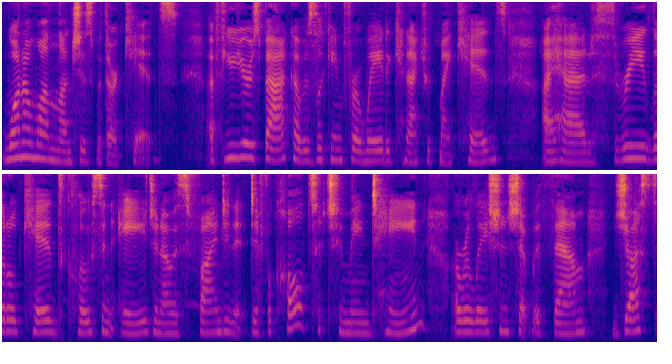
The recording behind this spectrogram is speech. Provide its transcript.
one on one lunches with our kids. A few years back, I was looking for a way to connect with my kids. I had three little kids close in age, and I was finding it difficult to maintain a relationship with them just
